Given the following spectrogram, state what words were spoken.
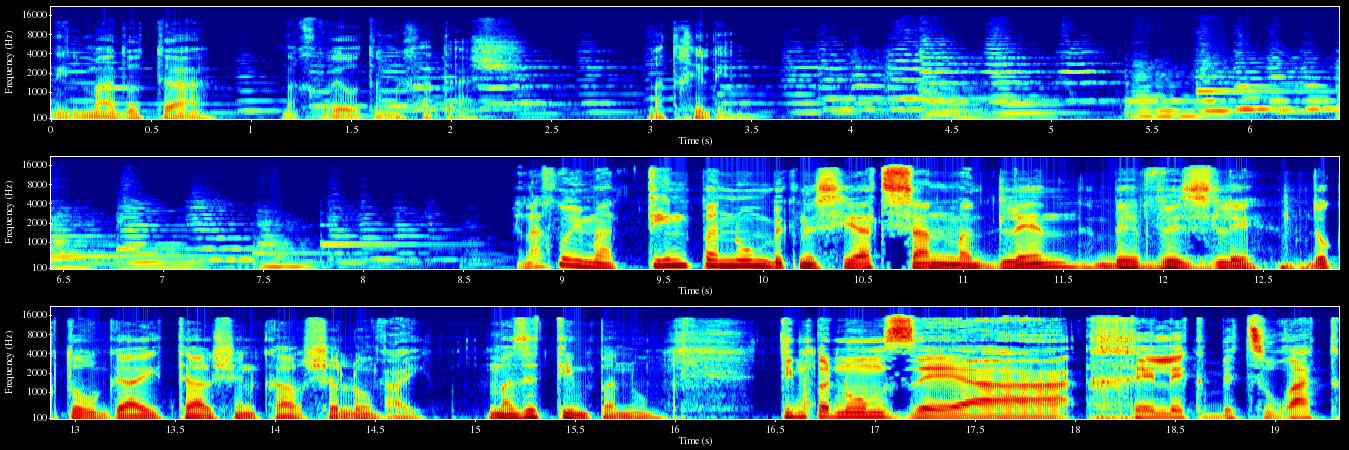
נלמד אותה, נחווה אותה מחדש. מתחילים. אנחנו עם הטימפנום בכנסיית סן מדלן בבזלה. דוקטור גיא טל שנקר, שלום. היי. מה זה טימפנום? טימפנום זה החלק בצורת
